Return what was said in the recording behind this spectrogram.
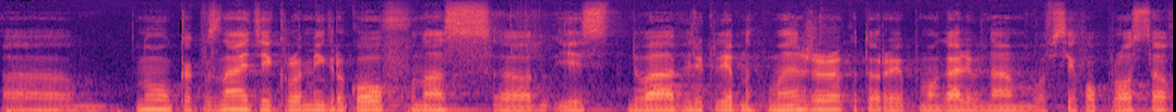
А, Ну, как вы знаете, кроме игроков, у нас э, есть два великолепных менеджера, которые помогали нам во всех вопросах.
